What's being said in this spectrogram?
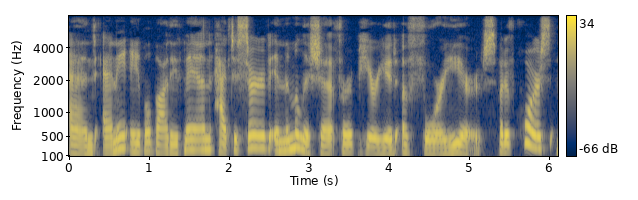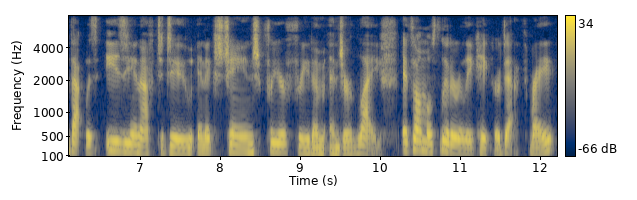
and any able bodied man had to serve in the militia for a period of four years. But of course, that was easy enough to do in exchange for your freedom and your life. It's almost literally cake or death, right?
